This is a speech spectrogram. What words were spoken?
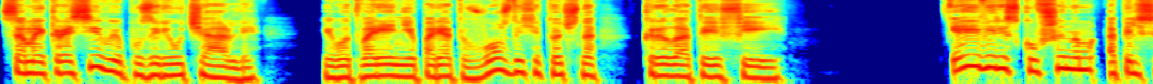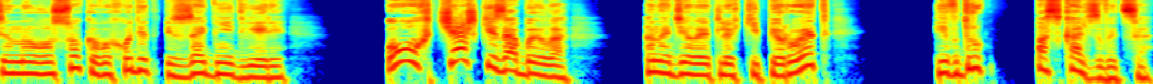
Самые красивые пузыри у Чарли. Его творение парят в воздухе, точно крылатые феи. Эйвери с кувшином апельсинового сока выходит из задней двери — «Ох, чашки забыла!» Она делает легкий пируэт и вдруг поскальзывается.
